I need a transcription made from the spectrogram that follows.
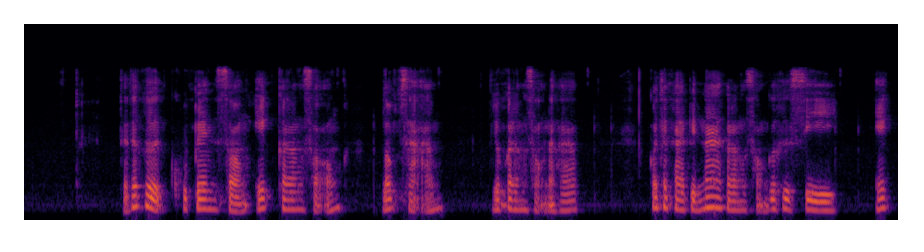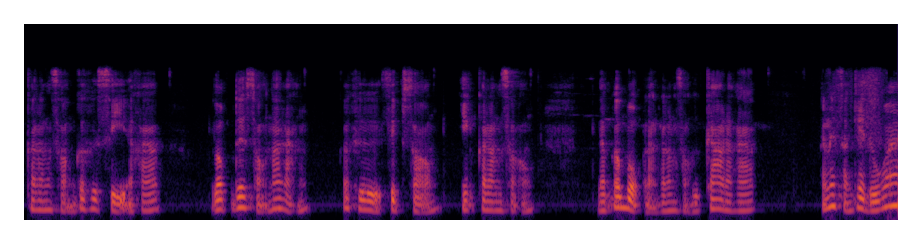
9 แต่ถ้าเกิดครูเป็น 2x กำลัง2ลบ3ยกกำลัง2นะครับ ก็จะกลายเป็นหน้ากำลัง2ก็คือ 4x กำลัง2ก็คือ 4 นะครับ ลบด้วย 2 หน้าหลัง ก็คือ 12 x กำลัง 2 แล้วก็บวกหลังกำลัง 2 คือ 9 นะครับดังนั้นสังเกตดูว่า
